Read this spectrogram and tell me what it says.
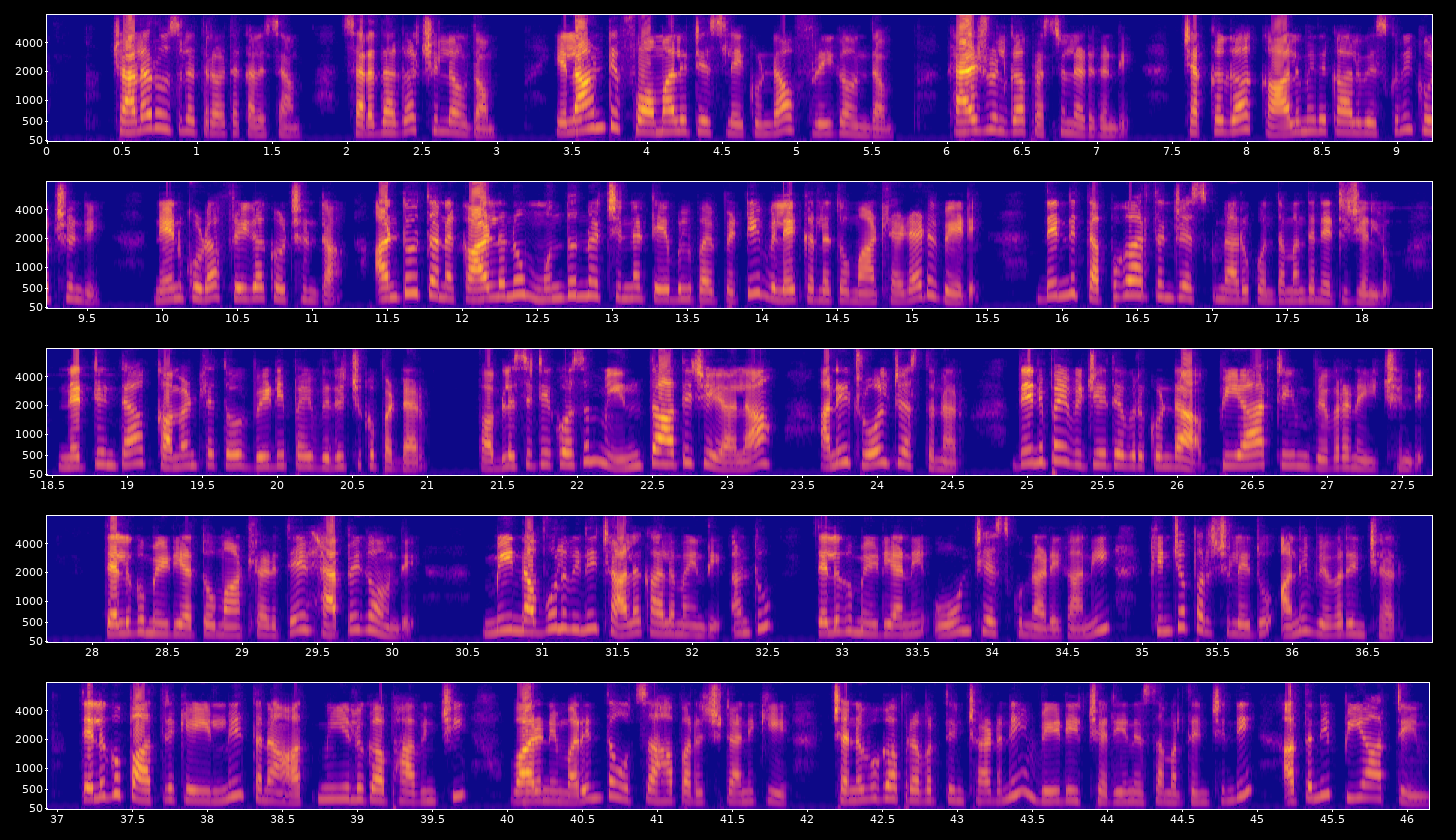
చాలా రోజుల తర్వాత కలిశాం. సరదాగా చిల్ అవుదాం. ఎలాంటి ఫార్మాలిటీస్ లేకుండా ఫ్రీగా ఉందాం. క్యాజువల్గా ప్రశ్నలు అడగండి. చక్కగా కాలు మీద కాలు వేసుకుని కూర్చుండి. నేను కూడా ఫ్రీగా కూర్చుంటా. అంటూ తన కాళ్ళను ముందున్న చిన్న టేబుల్ పై పెట్టి విలేకరులతో మాట్లాడాడు వేడి. దీన్ని తప్పుగా అర్థం చేసుకున్నారు కొంతమంది నెటిజన్లు. నెట్టింట కమెంట్లతో వేడిపై విరుచుకుపడ్డారు. పబ్లిసిటీ కోసం ఇంత అతి చేయాలా? అని ట్రోల్ చేస్తున్నారు. దీనిపై విజయ్ దేవరకొండ పిఆర్ టీం వివరణ ఇచ్చింది. తెలుగు మీడియాతో మాట్లాడితే హ్యాపీగా ఉంది. మీ నవ్వులు విని చాలా కాలమైంది అంటూ తెలుగు మీడియాని ఓన్ చేసుకున్నాడే గాని కించపరచలేదు అని వివరించారు. తెలుగు పాత్రికేయుల్ని తన ఆత్మీయులుగా భావించి వారిని మరింత ఉత్సాహపరచడానికి చనువుగా ప్రవర్తించాడని వేడి చర్యని సమర్థించింది అతని పీఆర్ టీం.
